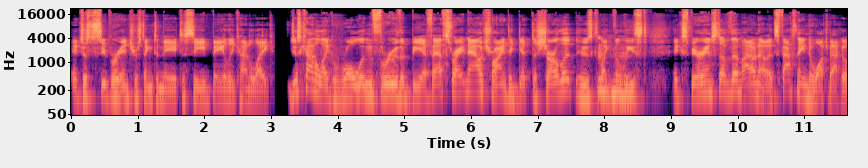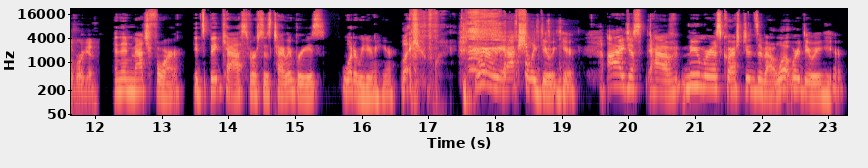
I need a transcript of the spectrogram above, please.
it's just super interesting to me to see Bayley kind of like just kind of like rolling through the BFFs right now, trying to get to Charlotte, who's like mm-hmm. the least experienced of them. I don't know. It's fascinating to watch back over again. And then match four, it's Big Cass versus Tyler Breeze. What are we doing here? Like, what are we actually doing here? I just have numerous questions about what we're doing here.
